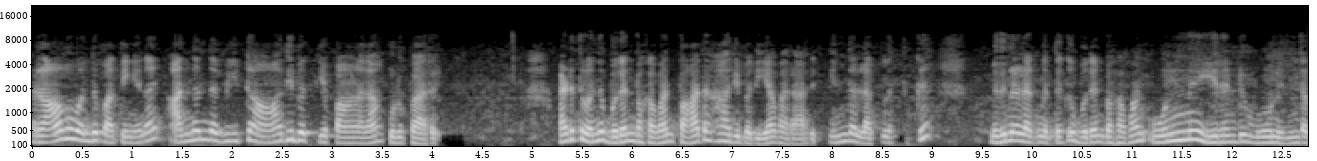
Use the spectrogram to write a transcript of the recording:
ராகு வந்து பாத்தீங்கன்னா அந்தந்த வீட்டு ஆதிபத்திய பானை தான் கொடுப்பாரு. அடுத்து வந்து புதன் பகவான் பாதகாதிபதியா வராரு. இந்த லக்னத்துக்கு மிதுன லக்னத்துக்கு புதன் பகவான் ஒன்னு இரண்டு மூணு இந்த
